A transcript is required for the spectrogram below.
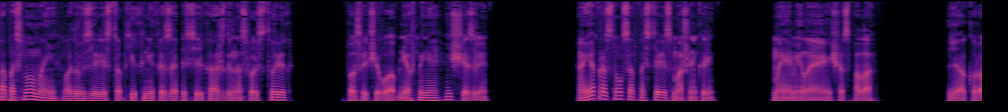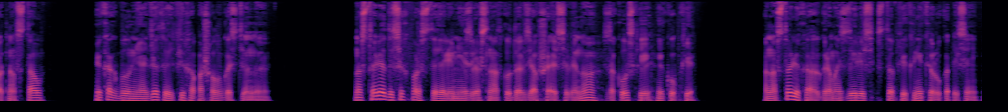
Папа с мамой водрузили стопки книг и записей каждый на свой столик, после чего, обняв меня, исчезли. А я проснулся в постели с Машенькой. Моя милая еще спала. Я аккуратно встал и, как был не одетый, тихо пошел в гостиную. На столе до сих пор стояли неизвестно откуда взявшееся вино, закуски и кубки. А на столиках громоздились стопки книг и рукописей.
